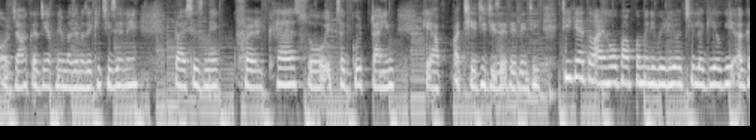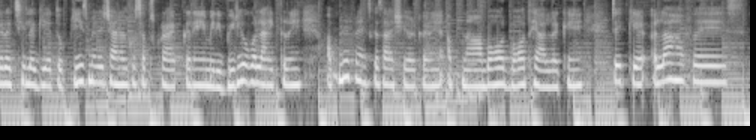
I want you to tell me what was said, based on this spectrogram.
और जाकर जी अपने मज़े मज़े की चीज़ें लें। प्राइसेस में फ़र्क है so it's a good time कि आप अच्छी अच्छी चीज़ें ले लें जी। ठीक है तो आई होप आपको मेरी वीडियो अच्छी लगी होगी। अगर अच्छी लगी है तो प्लीज़ मेरे चैनल को सब्सक्राइब करें, मेरी वीडियो को लाइक करें, अपने फ्रेंड्स के साथ शेयर करें, अपना बहुत बहुत ख्याल रखें। टेक केयर अल्लाह हाफिज़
